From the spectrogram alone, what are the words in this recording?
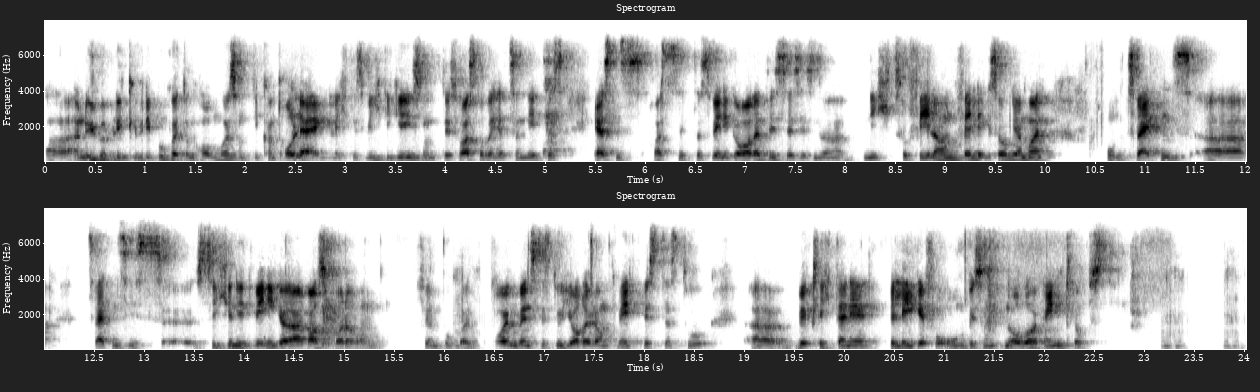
äh, einen Überblick über die Buchhaltung haben muss und die Kontrolle eigentlich das Wichtige ist. Und das heißt aber jetzt nicht, dass erstens heißt es nicht, dass weniger Arbeit ist, es ist nur nicht so fehleranfällig, sage ich einmal. Und zweitens, äh, zweitens ist äh, sicher nicht weniger Herausforderung für einen Buchhalter. Vor allem, wenn du jahrelang gewöhnt bist, dass du äh, wirklich deine Belege von oben bis unten aber einklopfst. Mhm. Mhm.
